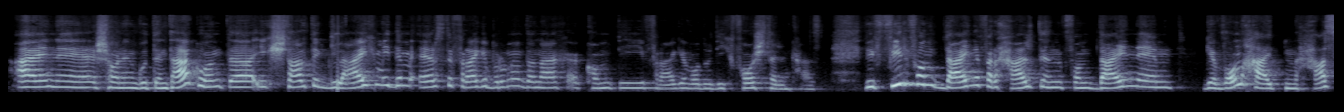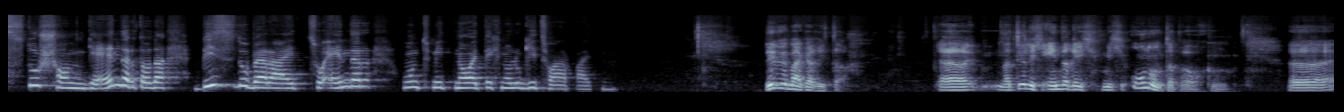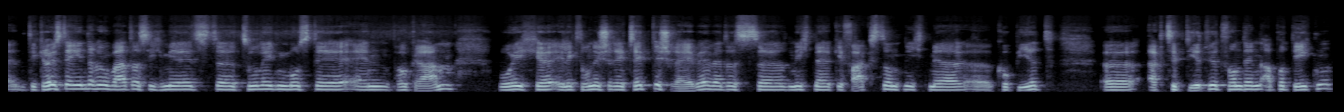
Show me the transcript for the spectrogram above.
Einen schönen guten Tag und äh, ich starte gleich mit dem ersten Frage, Bruno. Danach äh, kommt die Frage, wo du dich vorstellen kannst. Wie viel von deinem Verhalten, von deinen Gewohnheiten hast du schon geändert oder bist du bereit zu ändern und mit neuer Technologie zu arbeiten? Liebe Margarita, äh, natürlich ändere ich mich ununterbrochen. Äh, die größte Änderung war, dass ich mir jetzt äh, zulegen musste ein Programm, wo ich äh, elektronische Rezepte schreibe, weil das nicht mehr gefaxt und nicht mehr kopiert akzeptiert wird von den Apotheken.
